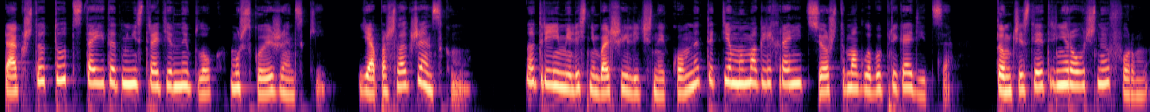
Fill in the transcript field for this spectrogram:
Так что тут стоит административный блок, мужской и женский. Я пошла к женскому. Внутри имелись небольшие личные комнаты, где мы могли хранить все, что могло бы пригодиться, в том числе тренировочную форму.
